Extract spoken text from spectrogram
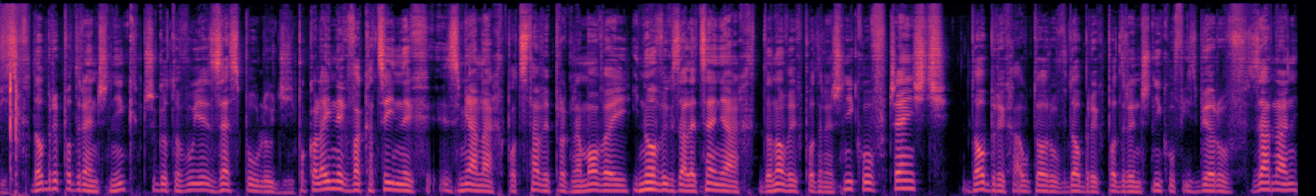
nazwisk. Dobry podręcznik przygotowuje zespół ludzi. Po kolejnych wakacyjnych zmianach podstawy programowej i nowych zaleceniach do nowych podręczników, część dobrych autorów, dobrych podręczników i zbiorów zadań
